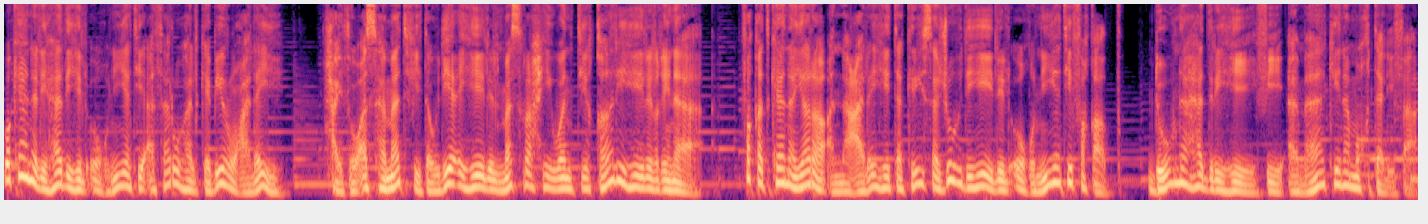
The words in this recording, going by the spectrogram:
وكان لهذه الأغنية أثرها الكبير عليه حيث أسهمت في توديعه للمسرح وانتقاله للغناء. فقد كان يرى أن عليه تكريس جهده للأغنية فقط دون هدره في أماكن مختلفة.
